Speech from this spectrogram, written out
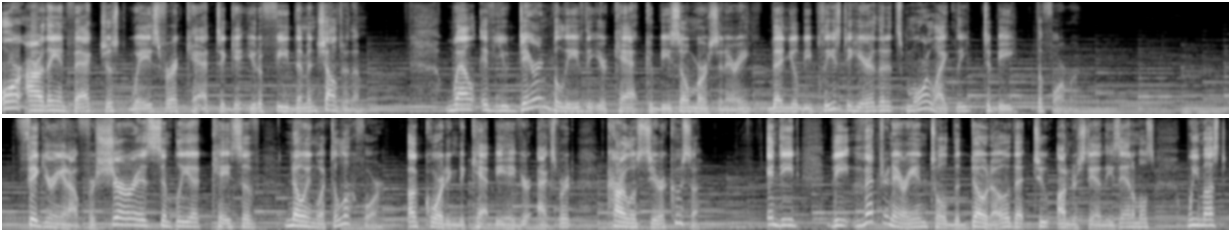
Or are they in fact just ways for a cat to get you to feed them and shelter them? Well, if you daren't believe that your cat could be so mercenary, then you'll be pleased to hear that it's more likely to be the former. Figuring it out for sure is simply a case of knowing what to look for, according to cat behavior expert Carlos Siracusa. Indeed, the veterinarian told the dodo that to understand these animals, we must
